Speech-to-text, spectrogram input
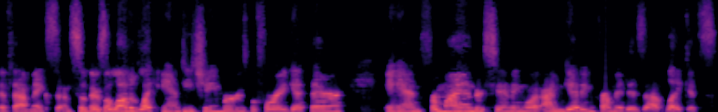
if that makes sense. So there's a lot of like antechambers before I get there. And from my understanding, what I'm getting from it is that like it's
